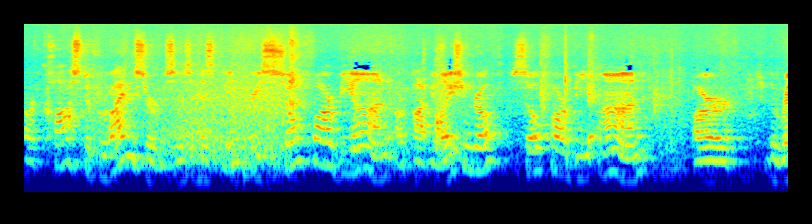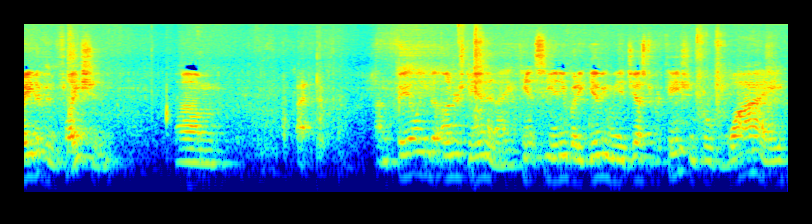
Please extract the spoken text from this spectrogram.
our cost of providing services has increased so far beyond our population growth, so far beyond our, the rate of inflation. Um, I, I'm failing to understand, and I can't see anybody giving me a justification for why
